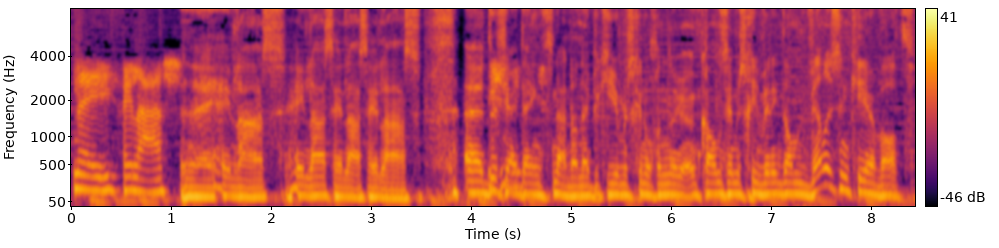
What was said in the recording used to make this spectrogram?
nee, helaas. Nee, helaas. Helaas, helaas, helaas. Eh, dus jij denkt, nou, dan heb ik hier misschien nog een, een kans... en misschien win ik dan wel eens een keer wat.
